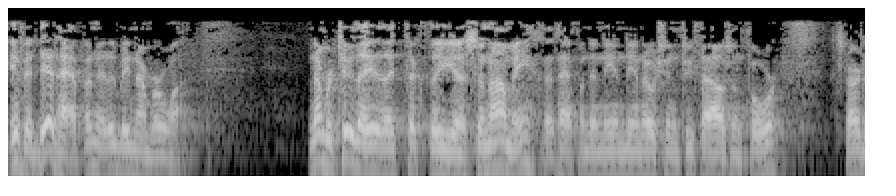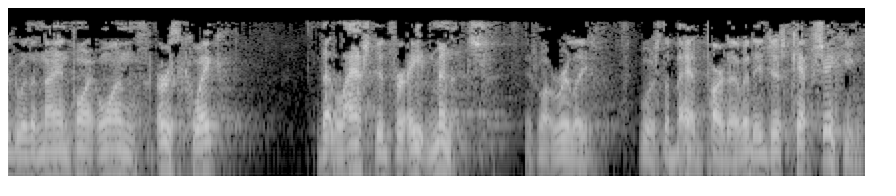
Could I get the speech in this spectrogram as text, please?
if it did happen, it would be number one. Number two, they, they took the uh, tsunami that happened in the Indian Ocean in 2004, started with a 9.1 earthquake that lasted for eight minutes, is what really was the bad part of it. It just kept shaking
